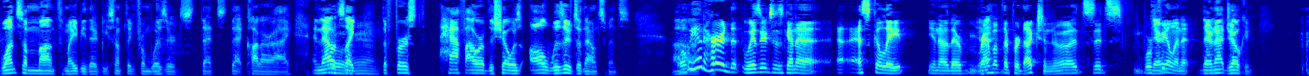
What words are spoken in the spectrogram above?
once a month maybe there'd be something from Wizards that's that caught our eye. And now it's Oh, like man. the first half hour of the show is all Wizards announcements. Well, we Uh, had heard that Wizards was going to escalate, you know, their ramp Yeah. up the production. It's it's we're They're- feeling it. They're not joking.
